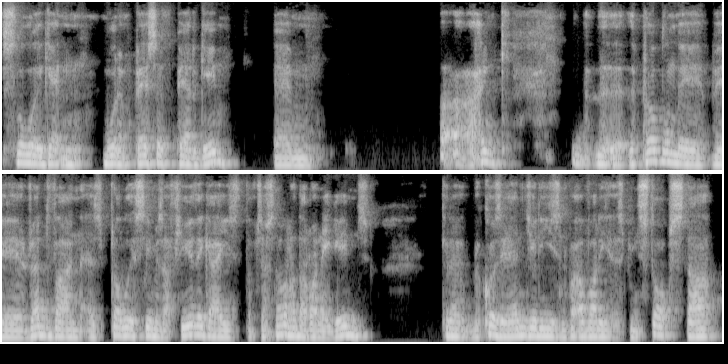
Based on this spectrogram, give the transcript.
slowly getting more impressive per game. Um, I think the, the problem with, with is probably the same as a few of the guys. They've just never had a run of games kind of because of injuries and whatever, it's been stop start.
